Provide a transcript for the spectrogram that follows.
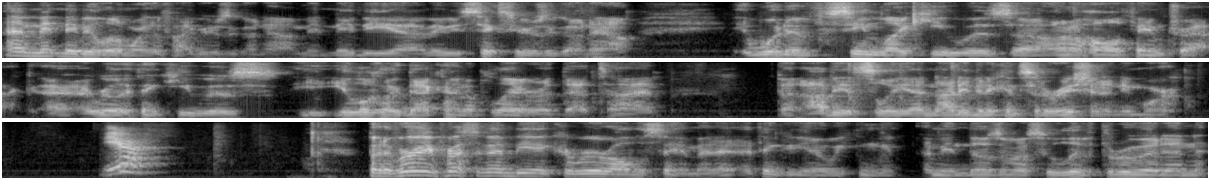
eh, maybe a little more than five years ago now, maybe uh, maybe six years ago now. It would have seemed like he was uh, on a Hall of Fame track. I, I really think he was. He, he looked like that kind of player at that time, but obviously uh, not even a consideration anymore Yeah. But a very impressive NBA career all the same. And I think you know we can. I mean, those of us who lived through it and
